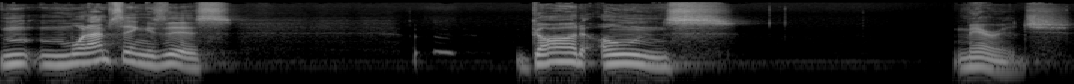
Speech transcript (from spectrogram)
M- what I'm saying is this God owns marriage.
